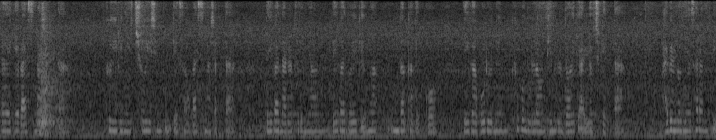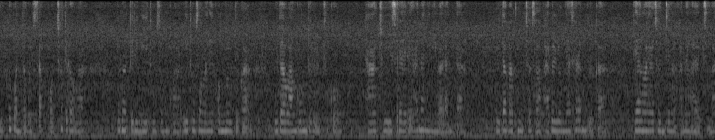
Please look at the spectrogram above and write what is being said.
나에게 말씀하셨다. 그 이름이 주이신 분께서 말씀하셨다. 내가 나를 부르면 내가 너에게 응하, 응답하겠고 네가 모르는 크고 놀라운 비밀을 너에게 알려주겠다. 바빌로니아 사람들이 흙 언덕을 쌓고 쳐들어와 무너뜨린 이 도성과 이 도성 안의 건물들과 유다 왕궁들을 두고 다 주 이스라엘의 하나님이 말한다. 유다가 뭉쳐서 바빌로니아 사람들과 대항하여 전쟁을 감행하였지만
